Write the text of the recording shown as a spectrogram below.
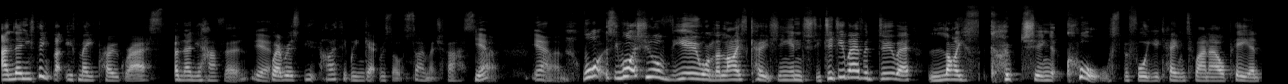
and then you think that you've made progress, and then you haven't. Yeah. Whereas you, I think we can get results so much faster. Yeah. Yeah. Um, what's what's your view on the life coaching industry? Did you ever do a life coaching course before you came to NLP? And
